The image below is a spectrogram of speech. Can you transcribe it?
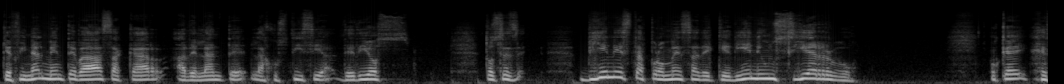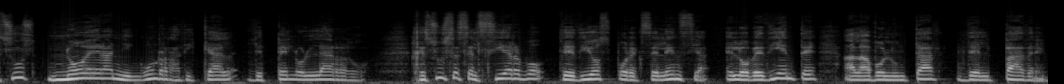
que finalmente va a sacar adelante la justicia de Dios. Entonces, viene esta promesa de que viene un siervo. ¿Ok? Jesús no era ningún radical de pelo largo. Jesús es el siervo de Dios por excelencia, el obediente a la voluntad del Padre.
